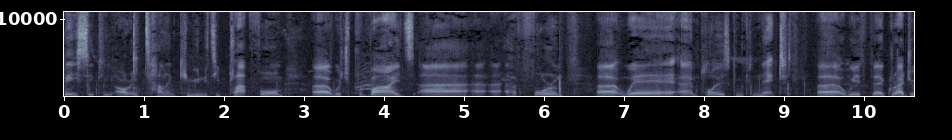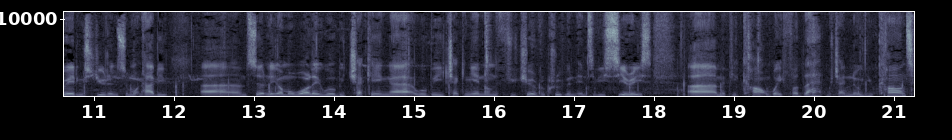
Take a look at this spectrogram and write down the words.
basically are a talent community platform uh, which provides uh, a, a, forum uh, where uh, employers can connect uh, with uh, graduating students and what have you. Um, certainly, Omowale will be checking uh, will be checking in on the future recruitment interview series. Um, if you can't wait for that, which I know you can't,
